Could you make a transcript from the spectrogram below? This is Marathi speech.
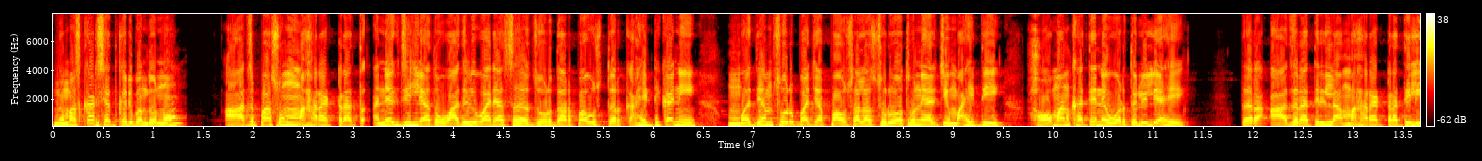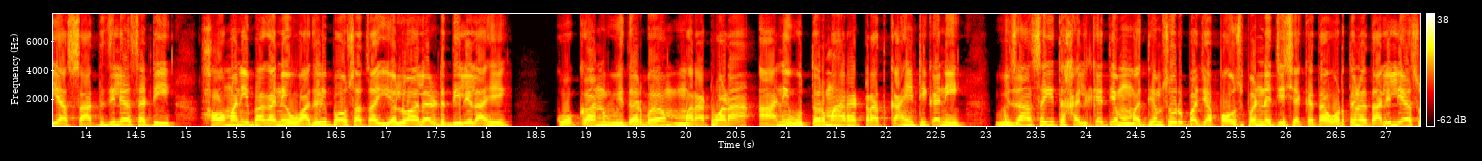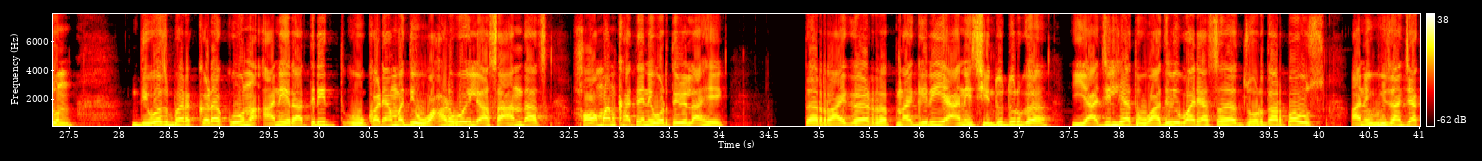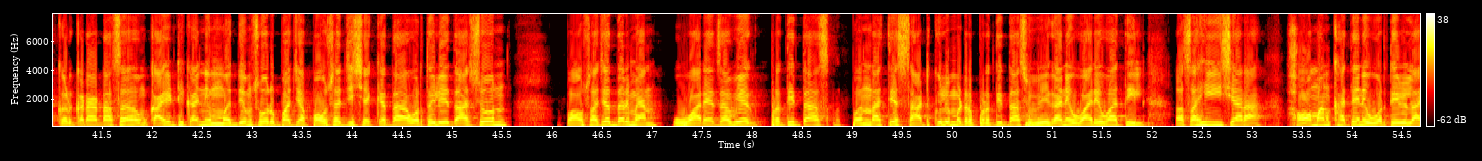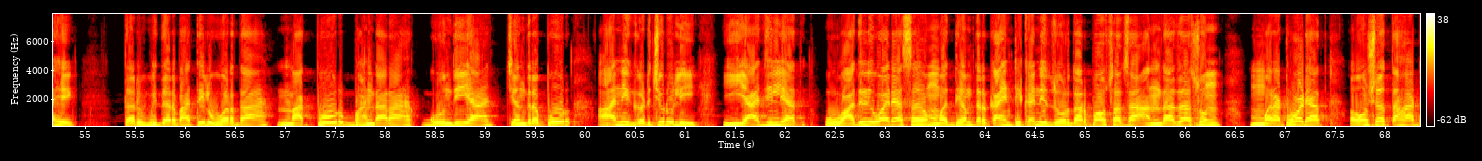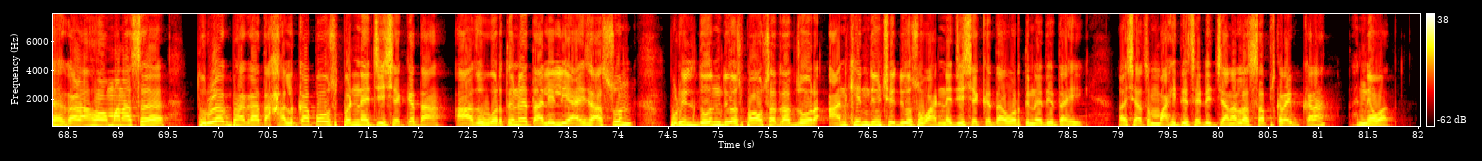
नमस्कार शेतकरी बंधूंनो. आजपासून महाराष्ट्रात अनेक जिल्ह्यात वादळी वाऱ्यासह जोरदार पाऊस तर काही ठिकाणी मध्यम स्वरूपाच्या पावसाला सुरुवात होण्याची माहिती हवामान खात्याने वर्तवलेली आहे. तर आज रात्रीला महाराष्ट्रातील या सात जिल्ह्यासाठी हवामान विभागाने वादळी पावसाचा येलो अलर्ट दिलेला आहे. कोकण विदर्भ मराठवाडा आणि उत्तर महाराष्ट्रात काही ठिकाणी विजांसहित हलक्या ते मध्यम स्वरूपाच्या पाऊस पडण्याची शक्यता वर्तवण्यात आलेली असून दिवसभर कडक ऊन आणि रात्रीत उकाड्यामध्ये वाढ होईल असा अंदाज हवामान खात्याने वर्तविला आहे. तर रायगड रत्नागिरी आणि सिंधुदुर्ग या जिल्ह्यात वादळी वाऱ्यासह जोरदार पाऊस आणि विजांच्या कडकडाटासह काही ठिकाणी मध्यम स्वरूपाच्या पावसाची शक्यता वर्तवली येत असून पावसाच्या दरम्यान वाऱ्याचा वेग प्रति तास पन्नास ते साठ किलोमीटर प्रति तास वेगाने वारे वाहतील असाही इशारा हवामान खात्याने वर्तवलेला आहे. तर विदर्भातील वर्धा नागपूर भंडारा गोंदिया चंद्रपूर आणि गडचिरोली या जिल्ह्यात वादळी वाऱ्यासह मध्यम तर काही ठिकाणी जोरदार पावसाचा अंदाज असून मराठवाड्यात अंशतः ढगाळ हवामानासह तुरळक भागात हलका पाऊस पडण्याची शक्यता आज वर्तवण्यात आलेली आहे असून पुढील दोन दिवस पावसाचा जोर आणखीन दिवशे दिवस वाढण्याची शक्यता वर्तवण्यात येत आहे. अशाच माहितीसाठी चॅनलला सबस्क्राईब करा. धन्यवाद.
